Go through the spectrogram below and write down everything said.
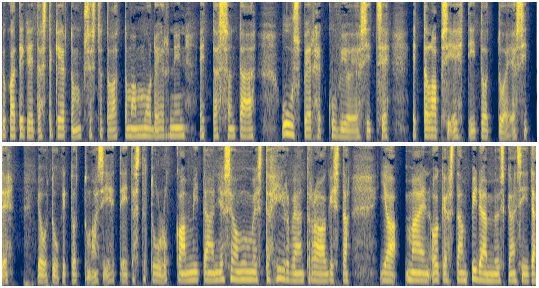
joka tekee tästä kertomuksesta tavattoman modernin, että tässä on tämä uusi perhekuvio ja sitten se, että lapsi ehtii tottua ja sitten joutuukin tottumaan siihen, että ei tästä tullutkaan mitään. Ja se on mun mielestä hirveän traagista ja mä en oikeastaan pidä myöskään siitä,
